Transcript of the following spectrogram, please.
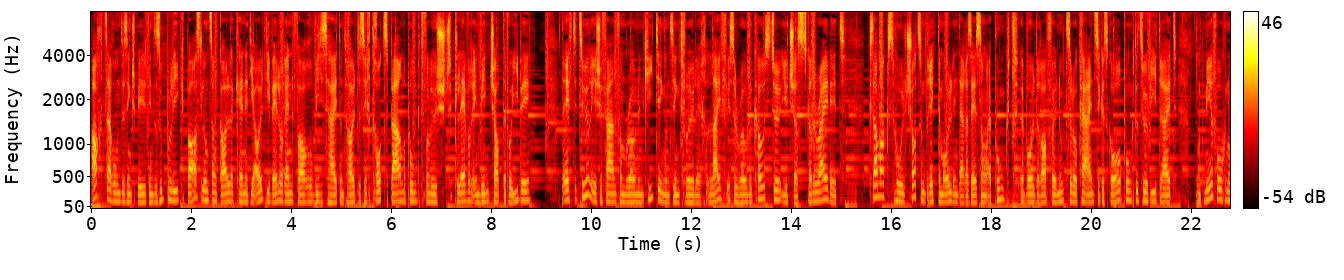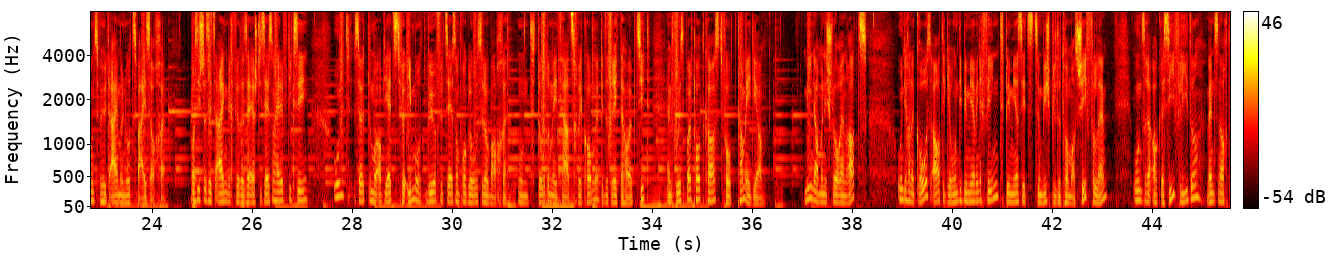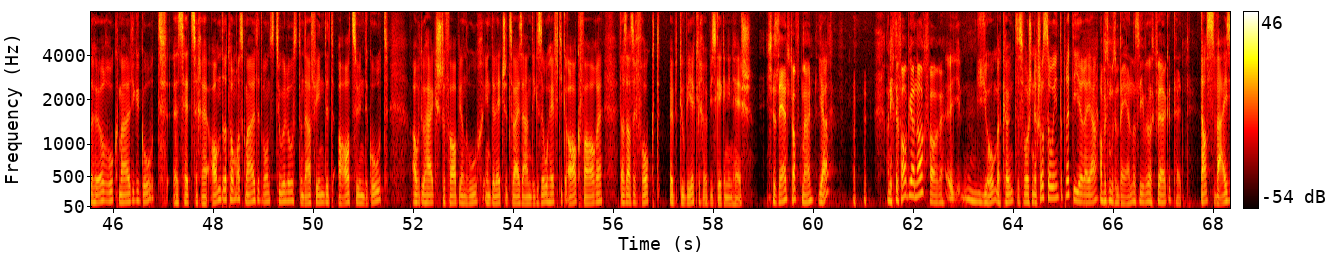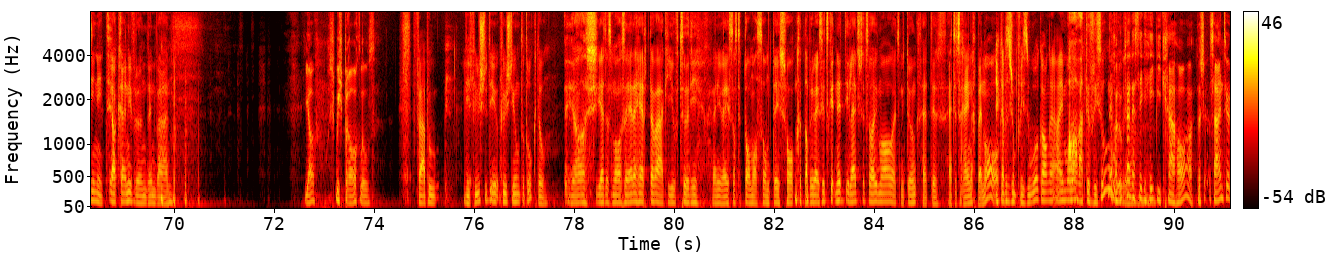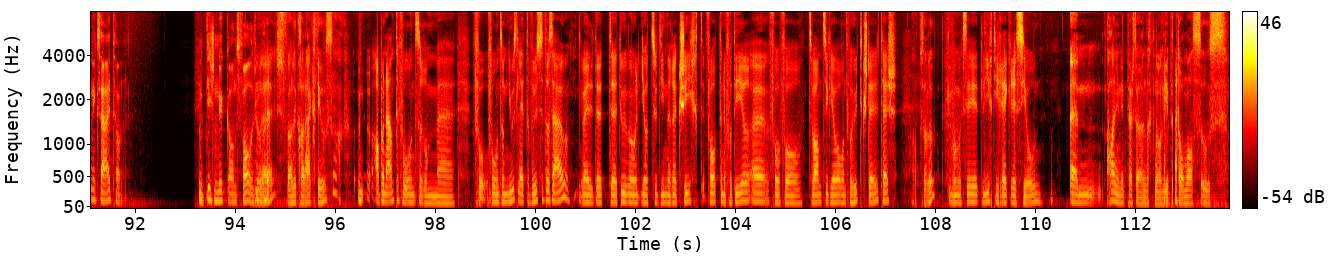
18 Runden sind gespielt in der Super League. Basel und St. Gallen kennen die alte Velorennfahrerweisheit und halten sich trotz Berner Punktverlust clever im Windschatten von IB. Der FC Zürich ist ein Fan von Ronan Keating und singt fröhlich Life is a roller coaster, you just gotta ride it. Xamax holt schon zum dritten Mal in dieser Saison einen Punkt, obwohl der Raphael Nuzzolo keinen einzigen Scorerpunkt dazu beiträgt. Und wir fragen uns für heute einmal nur zwei Sachen. Was ist das jetzt eigentlich für eine erste Saisonhälfte gewesen? Und sollten wir ab jetzt für immer Würfel Saisonprognose machen? Und damit herzlich willkommen bei der dritten Halbzeit, einem Fußball-Podcast von Tamedia. Mein Name ist Florian Ratz und ich habe eine großartige Runde bei mir, wenn ich finde. Bei mir sitzt zum Beispiel der Thomas Schifferle, unser Aggressivleader, wenn es nach den Hörerrückmeldungen geht. Es hat sich ein anderer Thomas gemeldet, der uns zulässt und er findet, anzünden gut aber du hast den Fabian Rauch in den letzten zwei Sendungen so heftig angefahren, dass er sich fragt, ob du wirklich etwas gegen ihn hast. Ist das ernsthaft gemeint? Ja. Habe ich den Fabian nachgefahren? Äh, ja, man könnte es wahrscheinlich schon so interpretieren, ja. Aber es muss ein Berner sein, der das gefragt hat. Das weiß ich nicht. Ja, keine Freunde in Bern. ja, ich bin sprachlos. Fabu, wie fühlst du dich, fühlst du dich unter Druck hier? Ja, es ist jedes Mal sehr ein harter Weg hier auf Zürich, wenn ich weiss, dass der Thomas am Tisch hockt. Aber ich weiss jetzt nicht die letzten zwei Mal, jetzt mit gedacht, hat er, hat er sich eigentlich benommen. Ich glaube, es ist um die Frisur gegangen einmal. Ah, wegen der Frisur? Ich habe gesagt, ja. er habe kein Haar. Das ist das Einzige, was ich gesagt habe. Und das ist nicht ganz falsch, oder? Nein, das ist eine völlig korrekte Aussage. Und Abonnenten von unserem, äh, von, von, unserem Newsletter wissen das auch, weil dort äh, du ja zu deiner Geschichte Fotos von dir äh, von vor 20 Jahren und von heute gestellt hast. Absolut. Wo man sieht, leichte Regression. Ähm, habe ich nicht persönlich genommen, lieber Thomas aus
